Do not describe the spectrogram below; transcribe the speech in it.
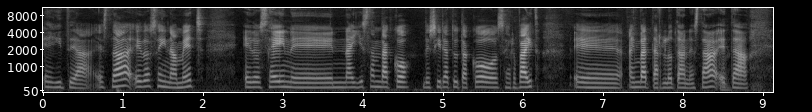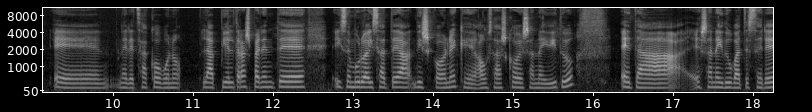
egitea, ez da? Edo zein amets, edo zein eh, nahi izan dako, desiratutako zerbait, eh, hainbat arlotan, ez da? Eta e, niretzako, bueno, la piel transparente izenburua izatea disko honek e, gauza asko esan nahi ditu eta esan nahi du batez ere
